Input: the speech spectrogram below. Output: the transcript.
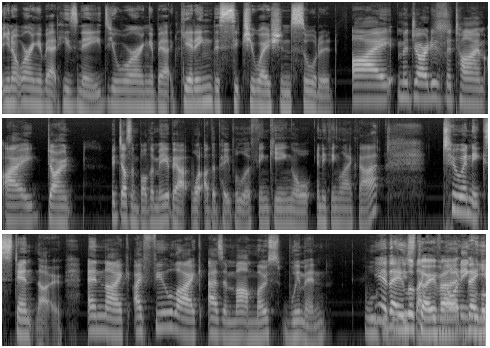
you're not worrying about his needs. You're worrying about getting the situation sorted. I majority of the time I don't it doesn't bother me about what other people are thinking or anything like that. To an extent though. And like I feel like as a mum most women will Yeah, they this, look like, over, they give you the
